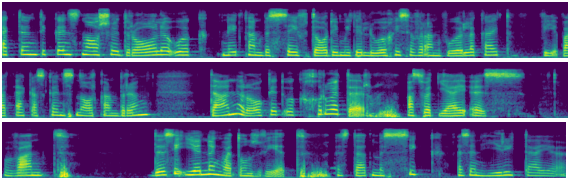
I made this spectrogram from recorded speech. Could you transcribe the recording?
Ek dink die kunstenaars sodra hulle ook net kan besef daardie mitologiese verantwoordelikheid wat ek as kunstenaar kan bring, dan raak dit ook groter as wat jy is. Want dis die een ding wat ons weet, is dat musiek is in hierdie tye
